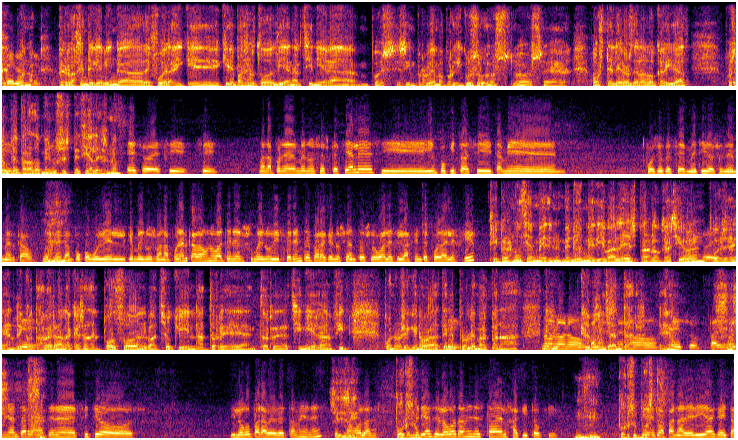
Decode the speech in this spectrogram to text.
De noche. Pero la gente que venga de fuera y que quiere pasar todo el día en Archiniega, pues sin problema, porque incluso los, los eh, hosteleros de la localidad pues han preparado menús especiales, ¿no? Eso es, sí, sí. Van a poner menús especiales y, y un poquito así también, pues yo que sé, metidos en el mercado. No sé tampoco muy bien qué menús van a poner. Cada uno va a tener su menú diferente para que no sean todos iguales y la gente pueda elegir. Sí, pero anuncian men- menús medievales para la ocasión, es, pues eh, Enrico sí. Taberna, en la Casa del Pozo, en el Bachoqui, en la Torre, en Torre de Archiniega, en fin. Bueno, sé que no van a tener Sí. problemas para No, el, no, no. el para buen llantar. no- ¿eh? Eso, para el buen llantar van a tener sitios y luego para beber también, ¿eh? Que Sí, sí, estamos las por su- y luego también está el Hakitoki, Ujú, por que es supuesto. la panadería que hay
